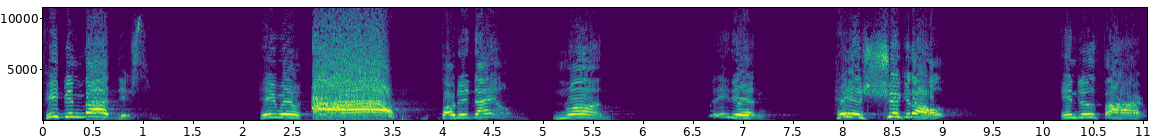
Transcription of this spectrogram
If he'd been Baptist, he would ah! Throw it down and run. But he didn't. He shook it off into the fire.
